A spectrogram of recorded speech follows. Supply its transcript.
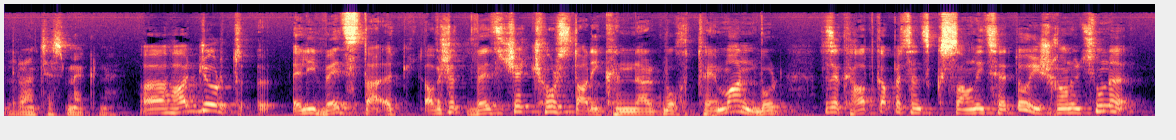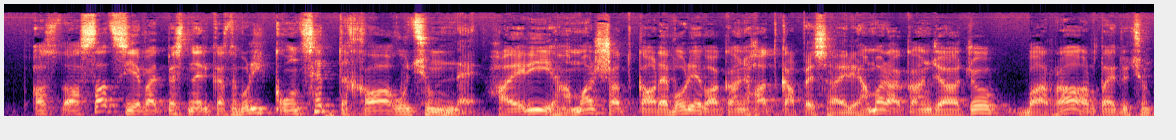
դրանցից մեկն է։ Հաջորդ էլի 6 ավելի շատ 6 չէ 4 տարի քննարկվող թեման, որ ասեք հատկապես հենց 20-ից հետո իշխանությունը ասած եւ այդպես ներկայացնել, որ իր կոնցեպտը խաղաղությունն է։ Հայերի համար շատ կարեւոր եւ հատկապես հայերի համար ականջաճո բառա արտահայտություն։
